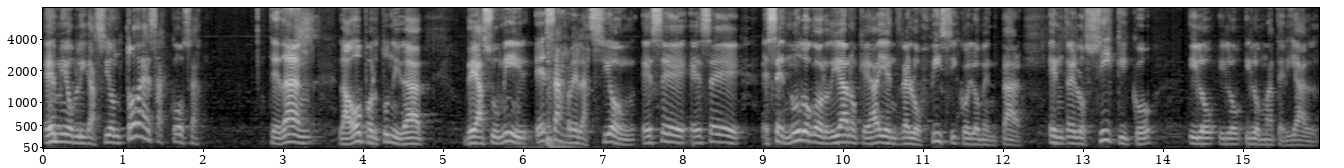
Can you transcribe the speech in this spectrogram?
es mi obligación. Todas esas cosas te dan la oportunidad de asumir esa relación, ese, ese, ese nudo gordiano que hay entre lo físico y lo mental, entre lo psíquico y lo, y lo, y lo material.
